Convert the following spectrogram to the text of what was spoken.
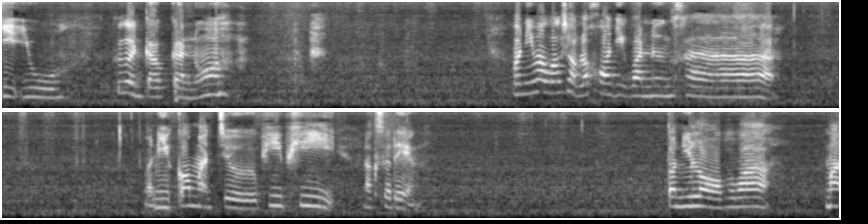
กิยูเพื่อนกลับกันเนาะวันนี้มาเวิร์กช็อปละครอีกวันหนึ่งค่ะ วันนี้ก็มาเจอพี่ๆนักแสดง ตอนนี้รอเพราะว่า มา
